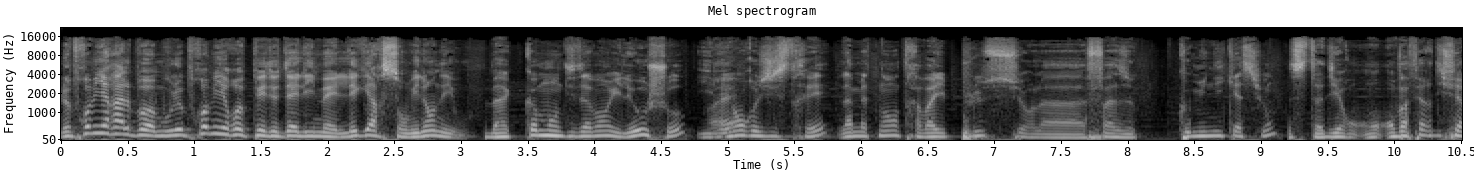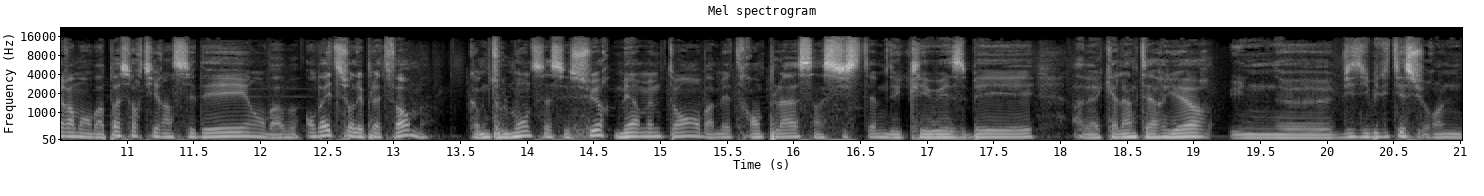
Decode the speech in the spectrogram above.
Le premier album ou le premier EP de Daily Mail, les garçons, il en est où? Bah, comme on disait avant, il est au chaud, il Ouais. est enregistré. Là maintenant, on travaille plus sur la phase communication, c'est-à-dire on, on va faire différemment. On va pas sortir un CD, on va, on va être sur les plateformes. Comme tout le monde, ça c'est sûr. Mais en même temps, on va mettre en place un système de clés USB avec à l'intérieur une euh, visibilité sur une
